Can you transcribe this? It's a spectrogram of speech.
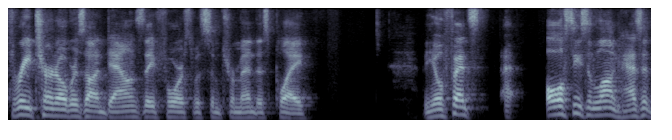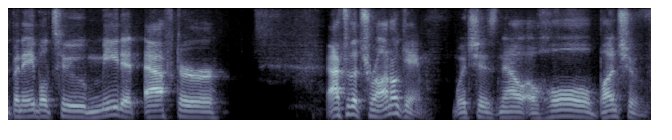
Three turnovers on downs they forced with some tremendous play. The offense all season long hasn't been able to meet it after after the Toronto game, which is now a whole bunch of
